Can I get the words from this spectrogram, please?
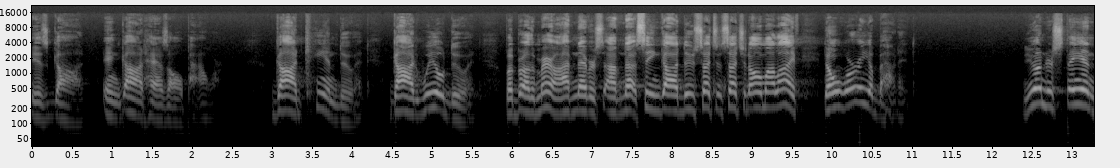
is God and God has all power. God can do it. God will do it. But Brother Merrill, I've never I've not seen God do such and such in all my life. Don't worry about it. You understand,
